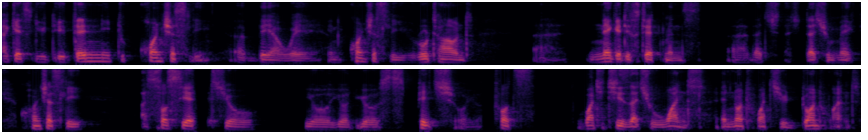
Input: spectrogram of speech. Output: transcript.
I guess you, you then need to consciously uh, be aware and consciously root out uh, negative statements uh, that, that, that you make. Consciously associate your, your, your, your speech or your thoughts, what it is that you want and not what you don't want.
